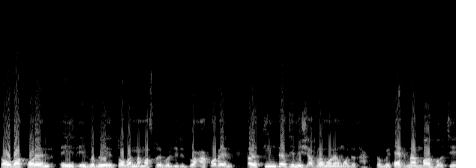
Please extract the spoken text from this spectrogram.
তওবা করেন, এই, এইভাবে তওবার নামাজ পড়ে যদি দোয়া করেন, তাহলে তিনটা জিনিস আপনার মনের মধ্যে থাকতে হবে। এক নাম্বার হচ্ছে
